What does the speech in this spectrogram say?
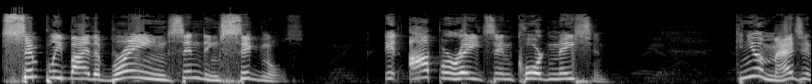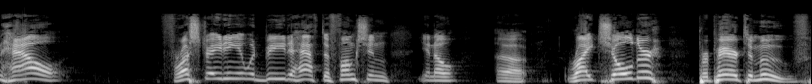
simply by the brain sending signals it operates in coordination. Can you imagine how frustrating it would be to have to function, you know, uh, right shoulder, prepare to move.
